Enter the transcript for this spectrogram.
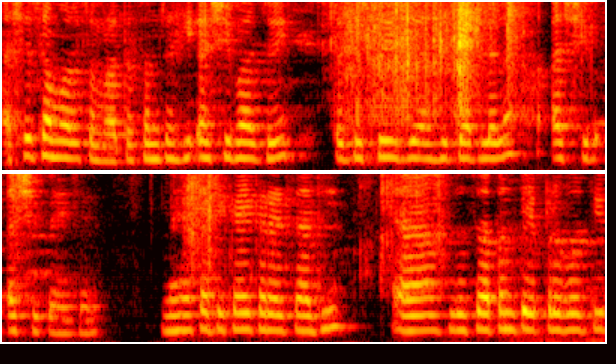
असे समोरासमोर. आता समजा ही अशी बाजू आहे तर दुसरी जी आहे ती आपल्याला अशी अशी पाहिजे. मग ह्यासाठी काय करायचं आधी? जसं आपण पेपरवरती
